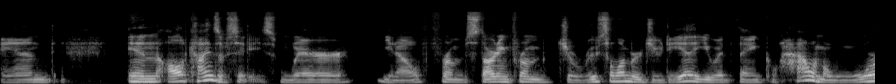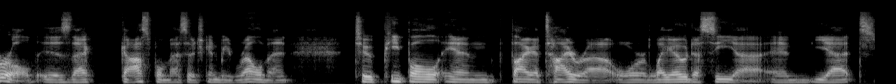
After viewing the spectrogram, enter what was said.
and in all kinds of cities where you know, from starting from Jerusalem or Judea, you would think, how in the world is that gospel message going to be relevant to people in Thyatira or Laodicea, and yet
